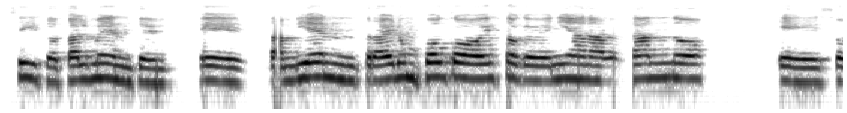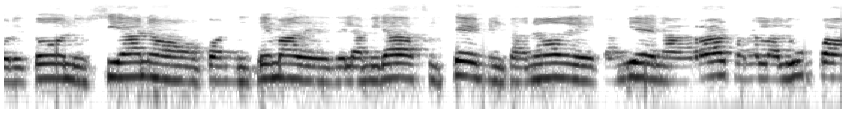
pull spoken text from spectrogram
Sí, totalmente. Eh, también traer un poco esto que venían hablando eh, sobre todo Luciano, con el tema de, la mirada sistémica, ¿no? De también agarrar, poner la lupa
